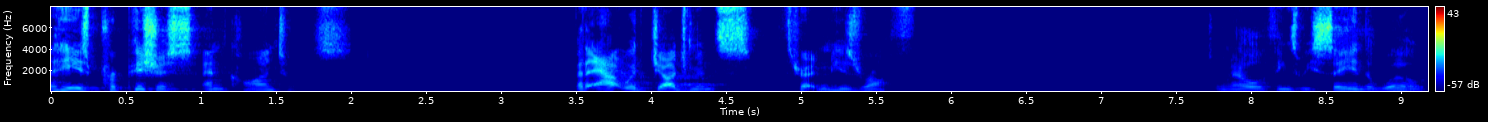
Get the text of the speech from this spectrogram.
that he is propitious and kind to us. But outward judgments threaten his wrath. Talking about all the things we see in the world,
